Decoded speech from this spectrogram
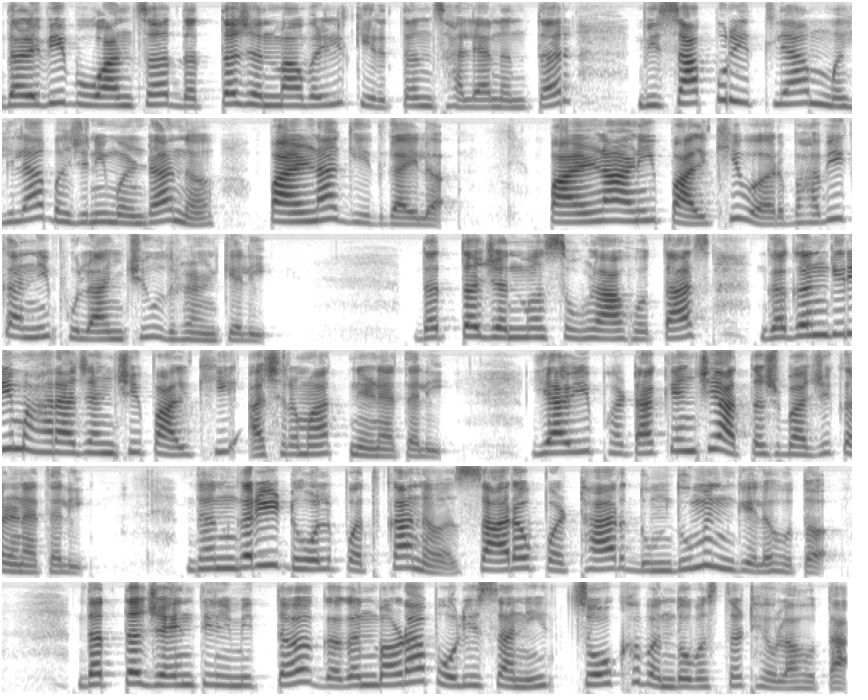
दळवी बुवांचं दत्त जन्मावरील कीर्तन झाल्यानंतर विसापूर इथल्या महिला भजनी मंडळानं पाळणा गीत गायलं. पाळणा आणि पालखीवर भाविकांनी फुलांची उधळण केली. दत्त जन्म सोहळा होताच गगनगिरी महाराजांची पालखी आश्रमात नेण्यात आली. यावेळी फटाक्यांची आतषबाजी करण्यात आली. धनगरी ढोल पथकानं सारं पठार दुमदुमून गेलं होतं. दत्त जयंतीनिमित्त गगनबावडा पोलिसांनी चोख बंदोबस्त ठेवला होता.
